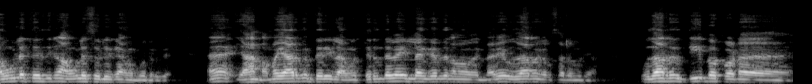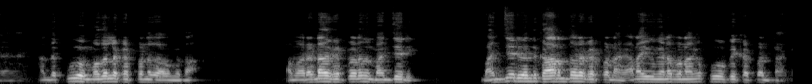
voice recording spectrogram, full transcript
அவங்களே திருத்திட்டு அவங்களே சொல்லியிருக்காங்க போட்டுருக்கு யார் நம்ம யாருக்கும் தெரியல. அவங்க திருந்தவே இல்லைங்கிறது நம்ம நிறைய உதாரணங்கள் சொல்ல முடியும். உதாரணத்துக்கு தீபக்கோட அந்த பூவை முதல்ல கட் பண்ணது அவங்க தான். நம்ம ரெண்டாவது கட் பண்ணது மஞ்சரி. மஞ்சரி வந்து காரணத்தோட கட் பண்ணாங்க. ஆனா இவங்க என்ன பண்ணாங்க? பூவை போய் கட் பண்ணிட்டாங்க.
